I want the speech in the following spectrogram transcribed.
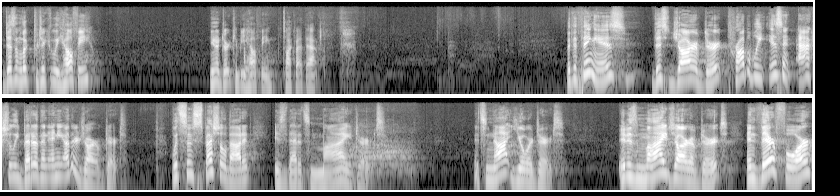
It doesn't look particularly healthy. You know, dirt can be healthy. We'll talk about that. But the thing is, this jar of dirt probably isn't actually better than any other jar of dirt. What's so special about it is that it's my dirt. It's not your dirt. It is my jar of dirt, and therefore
